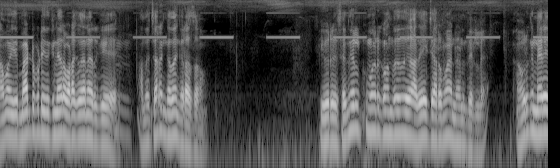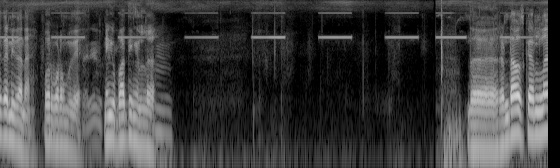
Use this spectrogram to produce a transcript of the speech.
நம்ம இது மேட்டுப்பட்டி இதுக்கு நேரம் வடக்கு தானே இருக்குது அந்த சாரம் இங்கே தான் கிராஸ் ஆகும். இவர் செந்தில்குமாருக்கு வந்தது அதே சாரமா என்னன்னு தெரியல. அவருக்கு நிறைய தண்ணி தானே போர் போடும்போதே. நீங்கள் பார்த்தீங்கல்ல. இந்த ரெண்டாவது ஸ்கேனில்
